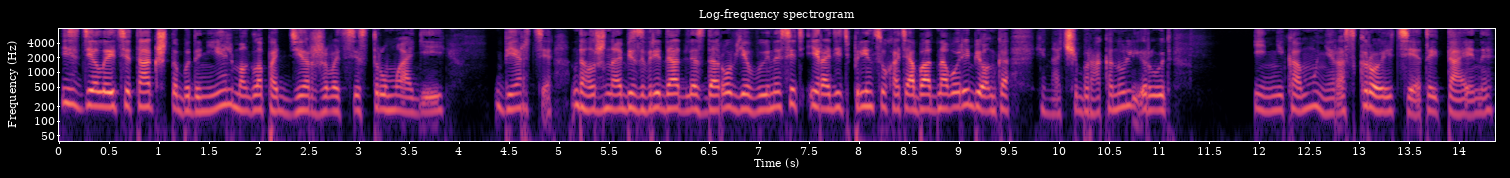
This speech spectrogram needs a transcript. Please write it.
и сделайте так, чтобы Даниэль могла поддерживать сестру магией. Берти должна без вреда для здоровья выносить и родить принцу хотя бы одного ребенка, иначе брак аннулируют. И никому не раскроете этой тайны.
